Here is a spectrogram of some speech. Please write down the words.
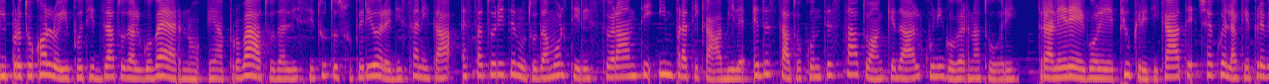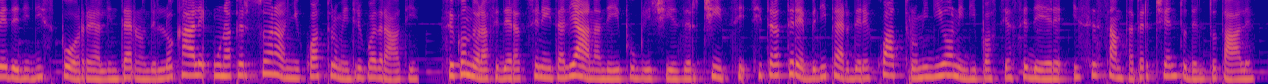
Il protocollo ipotizzato dal governo e approvato dall'Istituto Superiore di Sanità è stato ritenuto da molti ristoranti impraticabile ed è stato contestato anche da alcuni governatori. Tra le regole più criticate c'è quella che prevede di disporre all'interno del locale una persona ogni 4 metri quadrati. Secondo la Federazione Italiana dei Pubblici Esercizi si tratterebbe di perdere 4 milioni di posti a sedere, il 60% del totale.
